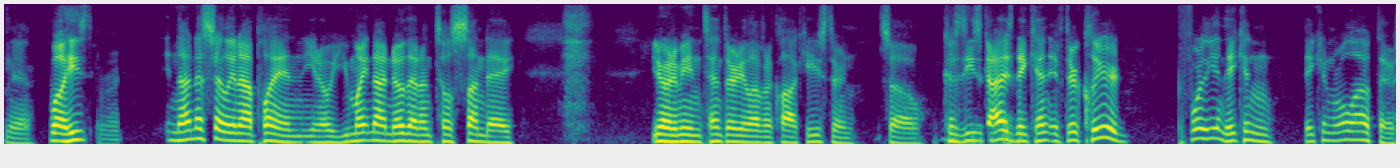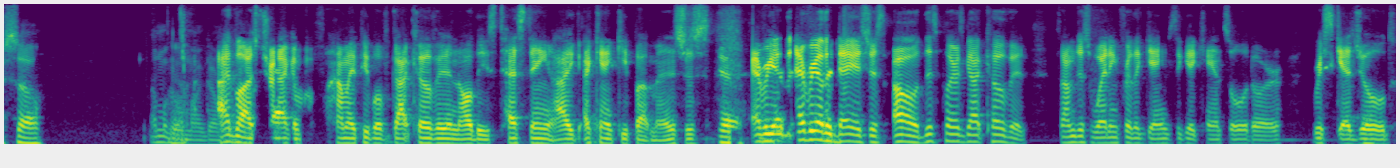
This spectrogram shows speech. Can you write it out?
Yeah. Well, he's Right. not necessarily not playing. You know, you might not know that until Sunday. You know what I mean? 10 30, 11 o'clock Eastern. So, because these guys, they can, if they're cleared before the end, they can, they can roll out there. So, I'm gonna go with Montgomery. I'd lost track of how many people have got COVID and all these testing. I, I can't keep up, man. It's just Yeah. every oth- every other day. It's just oh, this player's got COVID, so I'm just waiting for the games to get canceled or rescheduled.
